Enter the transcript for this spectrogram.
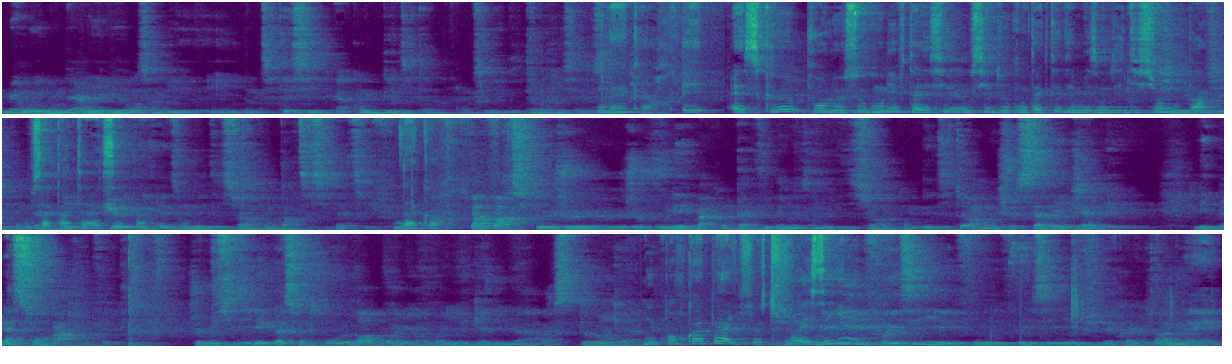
mais oui, mon dernier Vivre ensemble et c'est un compte d'éditeur. c'est l'éditeur qui D'accord. Et est-ce que pour le second livre, tu as essayé aussi de contacter des maisons d'édition ou pas Ou ça t'intéressait pas des maisons d'édition à compte participatif. D'accord. Pas parce que je ne voulais pas contacter des maisons d'édition à compte d'éditeur, mais je savais que j'avais. Les places sont rares en fait. Je me suis dit, les places sont trop rares pour aller envoyer à Gallimard, à Stock. Mais pourquoi pas? Il faut toujours essayer. Il faut essayer, il faut, il faut essayer, je suis d'accord avec toi, mais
